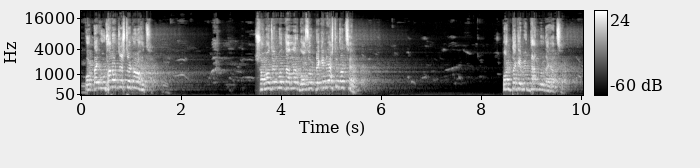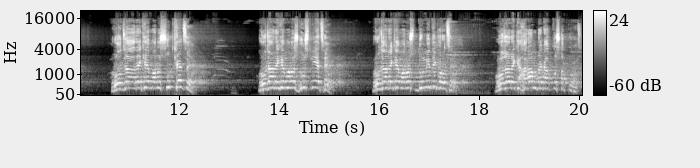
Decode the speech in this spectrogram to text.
পর্দাকে উঠানোর চেষ্টা করা হচ্ছে। সমাজের মধ্যে আল্লাহর গজব ডেকে নিয়ে আসতে চাচ্ছেন? পর্দাকে বৃদ্ধাঙ্গুল দেখাচ্ছে। রোজা রেখে মানুষ সুদ খেয়েছে। রোজা রেখে মানুষ ঘুষ নিয়েছে। রোজা রেখে মানুষ দুর্নীতি করেছে। রোজা রেখে হারাম টাকা আত্মসাৎ করেছে।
